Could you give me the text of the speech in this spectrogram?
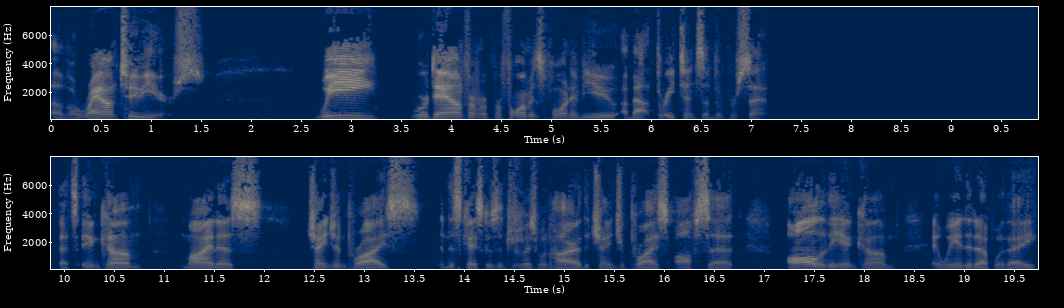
of around two years, mm-hmm. we were down from a performance point of view about three tenths of a percent. That's income minus change in price. In this case, because interest rates went higher, the change in price offset all of the income, and we ended up with a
